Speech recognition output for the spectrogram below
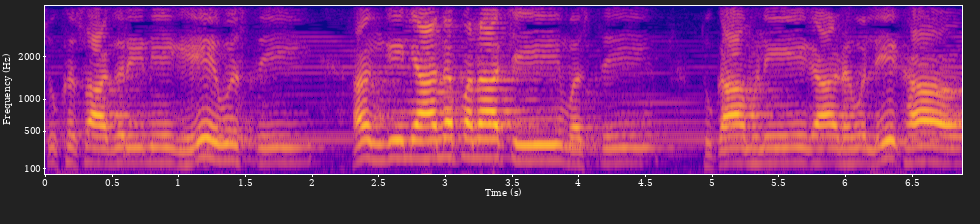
सुखसागरीने घे वस्ती अंगी ज्ञानपणाची मस्ती. तुका म्हणे गाढव लेखा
